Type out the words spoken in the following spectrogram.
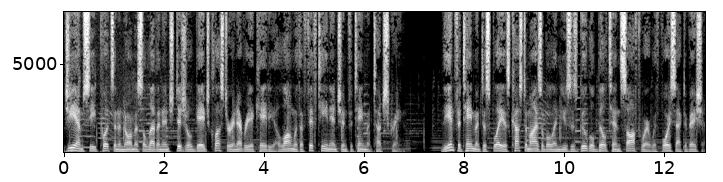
GMC puts an enormous 11 inch digital gauge cluster in every Acadia along with a 15 inch infotainment touchscreen. The infotainment display is customizable and uses Google built in software with voice activation.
